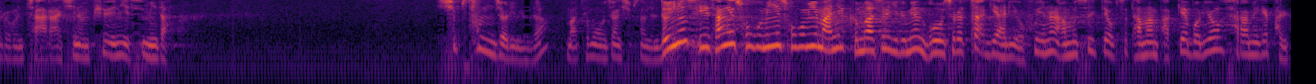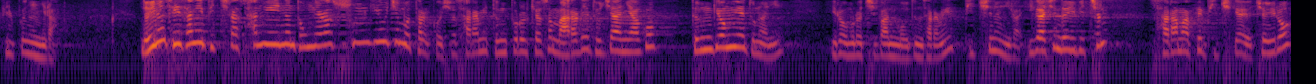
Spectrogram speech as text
여러분 잘 아시는 표현이 있습니다. 13절입니다. 마태복음 5장 13절. 너희는 세상의 소금이니 소금이 만일 그 맛을 잃으면 무엇으로 짜게 하리요? 후에는 아무 쓸데 없어 다만 밖에 버려 사람에게 밟힐 뿐이니라. 너희는 세상의 빛이라 산 위에 있는 동네가 숨기우지 못할 것이요 사람이 등불을 켜서 말 아래 두지 아니하고 등경 위에 두나니 이러므로 집안 모든 사람에게 비치느니라. 이같이 너희 빛을 사람 앞에 비치게 하여 저희로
